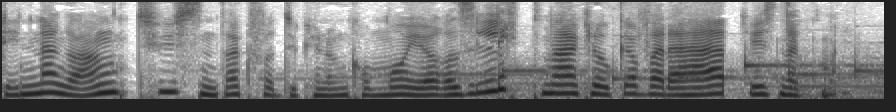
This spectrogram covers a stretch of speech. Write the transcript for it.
denne gang. Tusen takk for at du kunne komme og gjøre oss litt mer klokere på det her. Tusen takk for meg.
